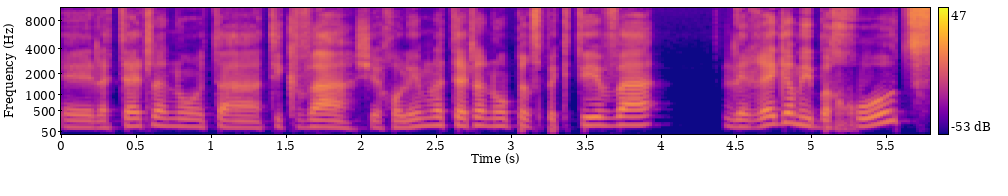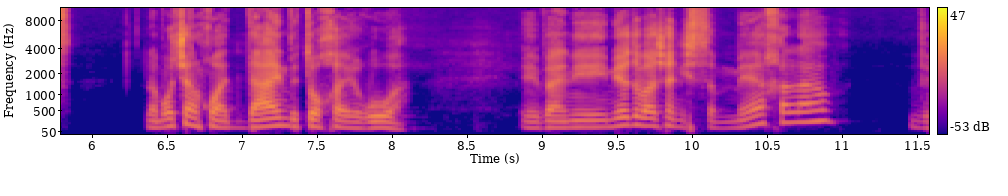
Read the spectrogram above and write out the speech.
לתת לנו את התקווה, שיכולים לתת לנו פרספקטיבה לרגע מבחוץ, למרות שאנחנו עדיין בתוך האירוע. ואני, אם יש דבר שאני שמח עליו, זה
